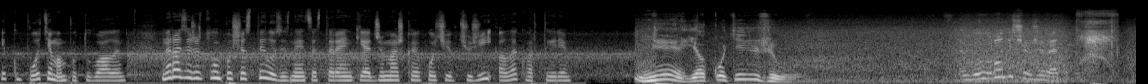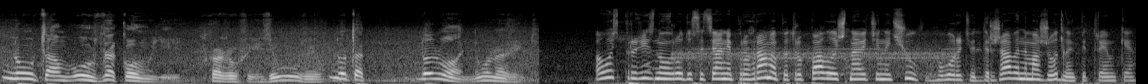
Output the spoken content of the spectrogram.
яку потім ампутували. Наразі житлом пощастило, зізнається старенький, адже мешкає хоч і в чужій, але квартирі. Ні, я в коті живу. Ви у родичів живете? Ну там у знакомої хороший живу, живу. Ну так нормально, можна жити. А ось про різного роду соціальні програми Петро Павлович навіть і не чув. Говорить, від держави нема жодної підтримки.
